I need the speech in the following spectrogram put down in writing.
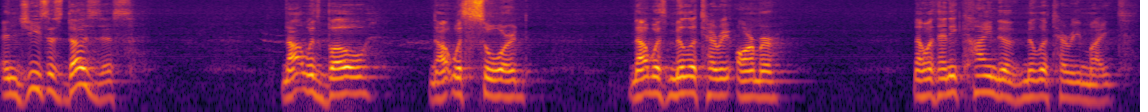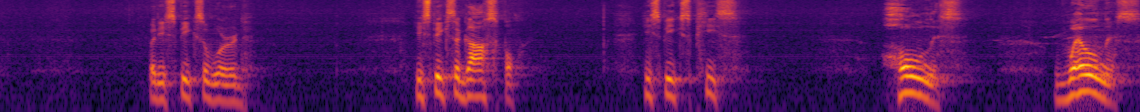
And Jesus does this not with bow, not with sword, not with military armor, not with any kind of military might, but he speaks a word. He speaks a gospel. He speaks peace, wholeness, wellness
